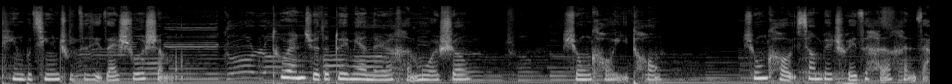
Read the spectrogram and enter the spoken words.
听不清楚自己在说什么，突然觉得对面的人很陌生，胸口一痛，胸口像被锤子狠狠砸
